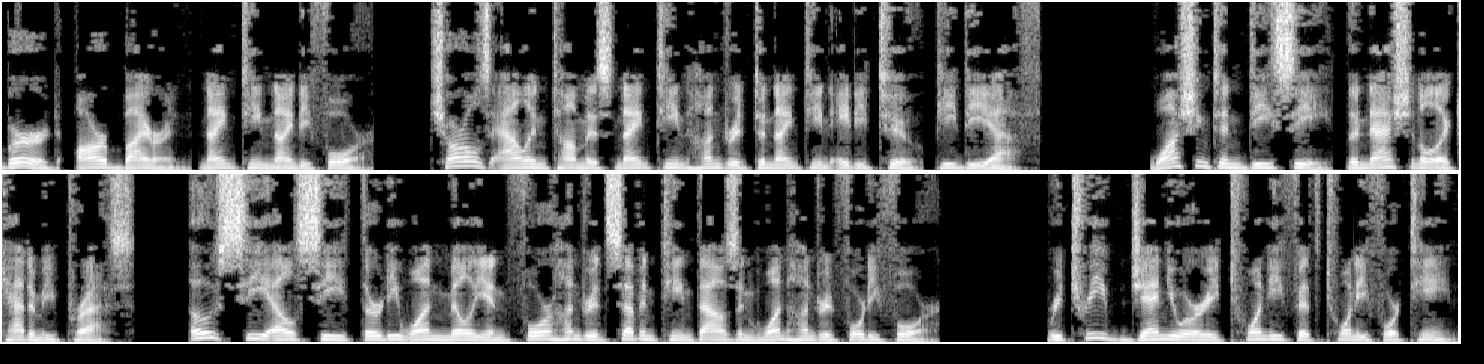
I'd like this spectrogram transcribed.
Bird, R. Byron 1994. Charles Allen Thomas 1900–1982 PDF. Washington, D.C., The National Academy Press. OCLC 31417144. Retrieved January 25, 2014.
